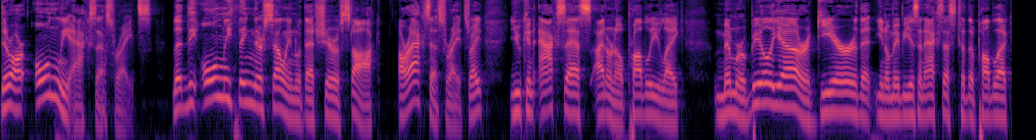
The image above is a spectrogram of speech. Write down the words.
there are only access rights. The, the only thing they're selling with that share of stock are access rights, right? You can access, I don't know, probably like memorabilia or gear that, you know, maybe isn't access to the public.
